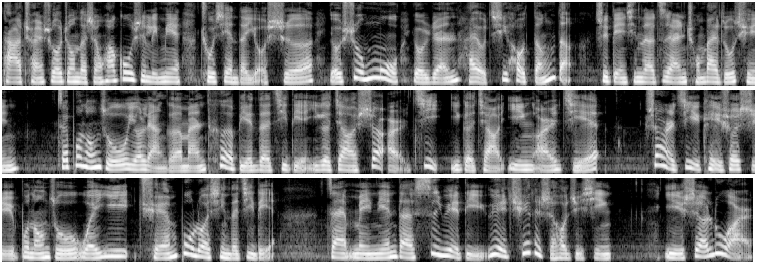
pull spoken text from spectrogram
他传说中的神话故事里面出现的有蛇、有树木、有人，还有气候等等，是典型的自然崇拜族群。在布农族有两个蛮特别的祭典，一个叫射耳祭，一个叫婴儿节。射耳祭可以说是布农族唯一全部落性的祭典，在每年的四月底月缺的时候举行，以射鹿耳。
